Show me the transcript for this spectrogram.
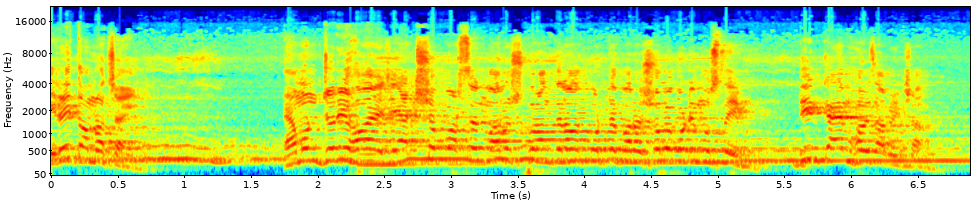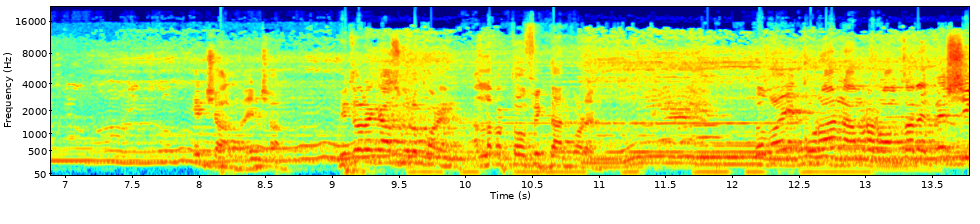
এটাই তো আমরা চাই। এমন যদি হয় যে একশো পার্সেন্ট মানুষ কোরআন তেলাওয়াত করতে পারে, ষোলো কোটি মুসলিম, দিন কায়েম হয়ে যাবে ইনশাল্লাহ। ইনশাল্লাহ ইনশাল্লাহ। ভিতরে কাজগুলো করেন, আল্লাহ তৌফিক দান করেন। তো ভাই, কোরআন আমরা রমজানে বেশি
